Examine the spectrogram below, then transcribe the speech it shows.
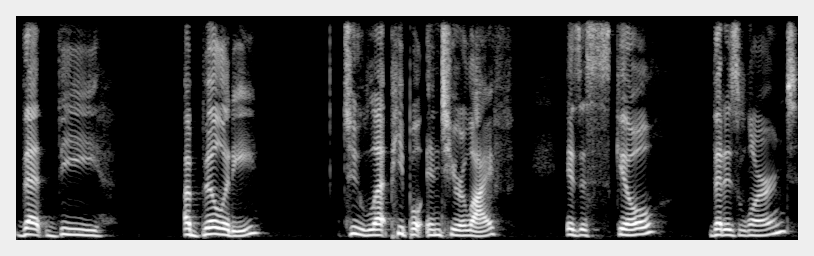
that the ability to let people into your life is a skill that is learned.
